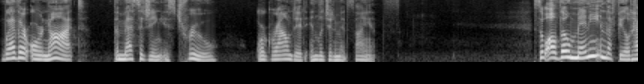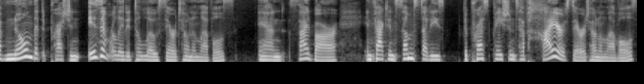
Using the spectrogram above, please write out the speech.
Whether or not the messaging is true or grounded in legitimate science. So, although many in the field have known that depression isn't related to low serotonin levels, and sidebar, in fact, in some studies, depressed patients have higher serotonin levels,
